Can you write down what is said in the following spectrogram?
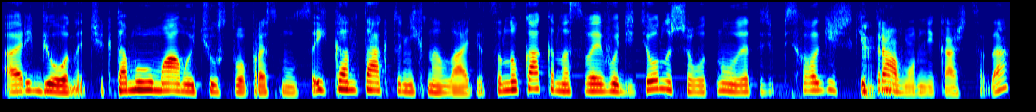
э, ребеночек, там и у мамы чувства проснутся, и контакт у них наладится. Ну как она своего детеныша, вот, ну это психологические травмы, мне кажется, да?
